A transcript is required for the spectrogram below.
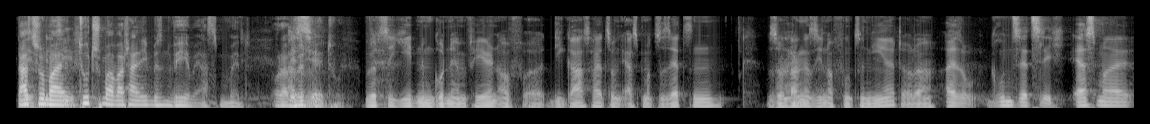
das schon mal, tut schon mal wahrscheinlich ein bisschen weh im ersten Moment. Oder Also- wird weh tun. Würdest du jedem im Grunde empfehlen, auf äh, die Gasheizung erstmal zu setzen, solange sie noch funktioniert? Oder? Also grundsätzlich, erstmal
